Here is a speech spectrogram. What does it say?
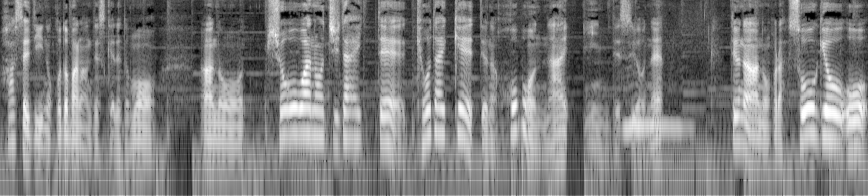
ハセディの言葉なんですけれどもあの昭和の時代って兄弟経営っていうのはほぼないんですよね。っていうのはあのほら創業を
